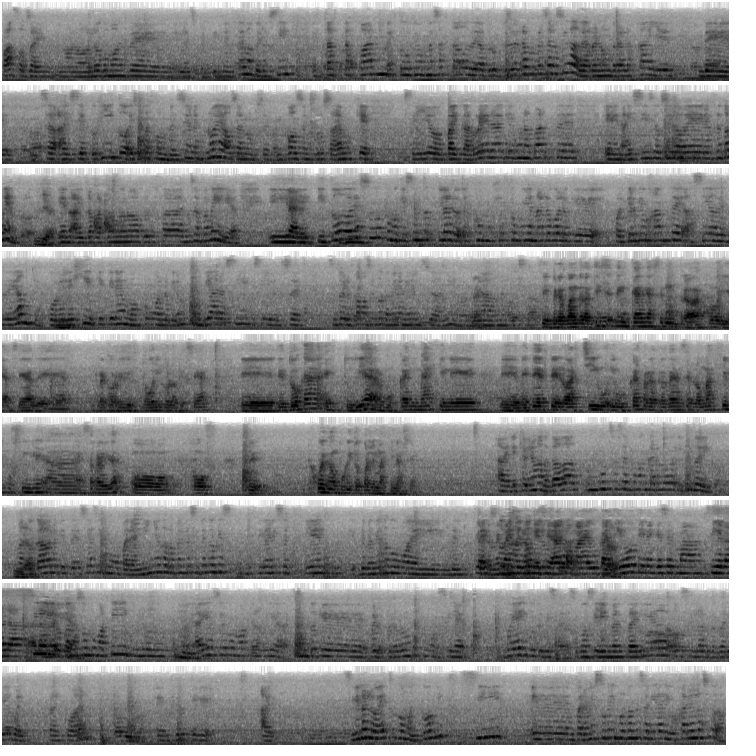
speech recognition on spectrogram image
pasa, o sea, no lo hablo como desde la expertise del tema, pero sí está este afán, estos últimos meses ha estado de, de reapropiarse la ciudad, de renombrar las calles, de, o sea, hay ciertos hitos, hay ciertas convenciones nuevas, o sea, no sé, en Conce nosotros sabemos que, qué sé yo, Pai Carrera, que es una parte, en ahí sí o sí va a haber enfrentamientos, Ya. en, hay otra parte donde uno va a protestar, no sé, en familia. Y, Claro. y todo eso, como que siento, claro, es como un gesto muy análogo a lo que cualquier dibujante hacía desde antes, por elegir qué queremos, cómo lo queremos cambiar así, qué sé yo. Entonces, siento que lo estamos haciendo también a nivel de ciudadanía. Claro. una- una cosa. Sí, pero cuando a ti se te encarga hacer un trabajo, ya sea de recorrido histórico, lo que sea, eh, te toca estudiar, buscar imágenes, eh, meterte en los archivos y buscar para tratar de ser lo más fiel posible a esa realidad, o, juega un poquito con la imaginación. A ver, es que a mí no me ha tocado mucho hacer como encargo histórico. Me Ya. ha tocado lo que te decía, así como para niños, de repente sí tengo que investigar y ser fiel, porque dependiendo como el, del Claro, texto me que me imagino toque que sea algo más educativo, tiene que ser más fiel a la, a Sí, la realidad. cuando son como artículos, Mm. ahí ha sido como más que la realidad. Siento que, pero, pero es como si le, voy a hipotetizar, así como si la inventaría o si la retrataría cual, tal cual. Eh, creo que, a ver, si bien no lo he hecho como en cómics, sí, eh, para mí es súper importante salir a dibujar en la ciudad.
